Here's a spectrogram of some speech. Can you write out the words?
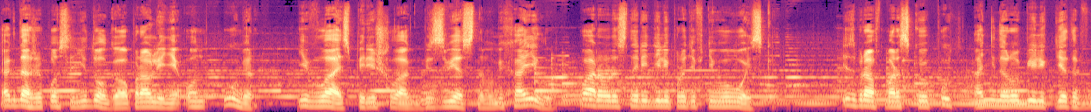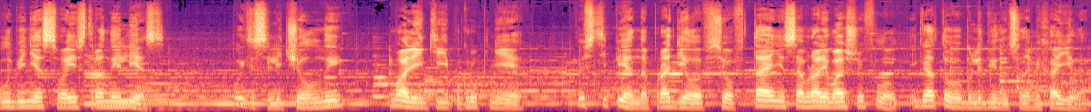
Когда же после недолгого правления он умер, и власть перешла к безвестному Михаилу, варвары снарядили против него войско. Избрав морской путь, они нарубили где-то в глубине своей страны лес, вытесали челны, маленькие и покрупнее, постепенно, проделав все в тайне, собрали большой флот и готовы были двинуться на Михаила.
